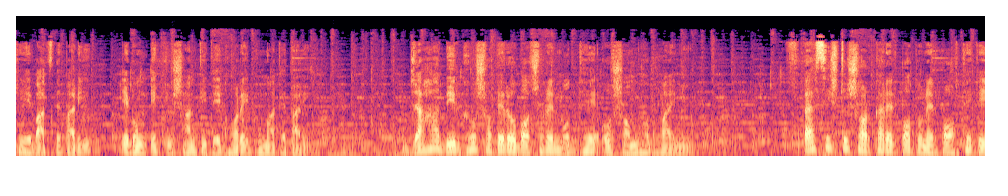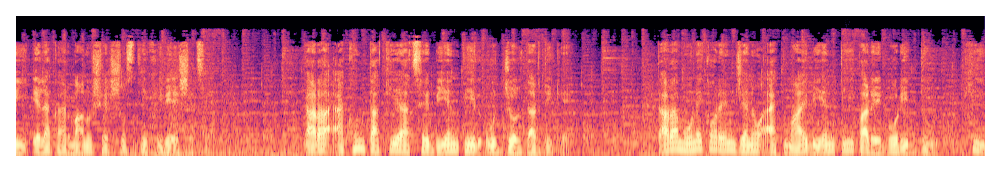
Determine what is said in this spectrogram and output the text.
খেয়ে বাঁচতে পারি এবং একটু শান্তিতে ঘরে ঘুমাতে পারি। যাহা দীর্ঘ সতেরো বছরের মধ্যে ও সম্ভব হয়নি। ফ্যাসিস্ট সরকারের পতনের পর থেকেই এলাকার মানুষের স্বস্তি ফিরে এসেছে। তারা এখন তাকিয়ে আছে বিএনপির উজ্জ্বলতার দিকে। তারা মনে করেন যেন এক মায় বিএনপি পারে গরিব দু, কি,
